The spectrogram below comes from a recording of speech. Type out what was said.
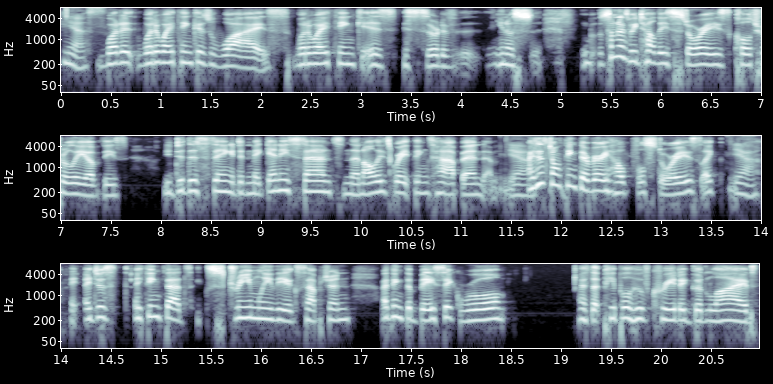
yes. What is, what do I think is wise? What do I think is is sort of you know sometimes we tell these stories culturally of these you did this thing, it didn't make any sense, and then all these great things happened. Um, yeah. I just don't think they're very helpful stories. Like, yeah, I, I just I think that's extremely the exception. I think the basic rule is that people who've created good lives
